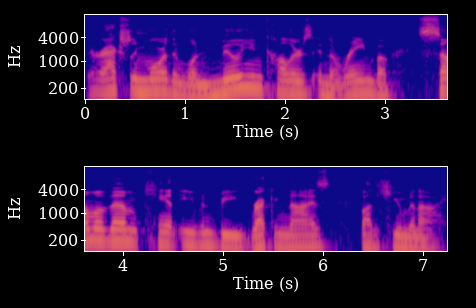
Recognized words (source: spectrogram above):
There are actually more than 1 million colors in the rainbow. Some of them can't even be recognized by the human eye.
